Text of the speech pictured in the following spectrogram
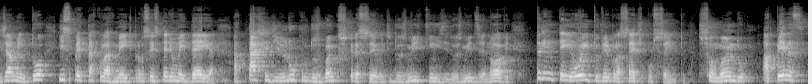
já aumentou espetacularmente. Para vocês terem uma ideia, a taxa de lucro dos bancos cresceu entre 2015 e 2019 38,7%, somando apenas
